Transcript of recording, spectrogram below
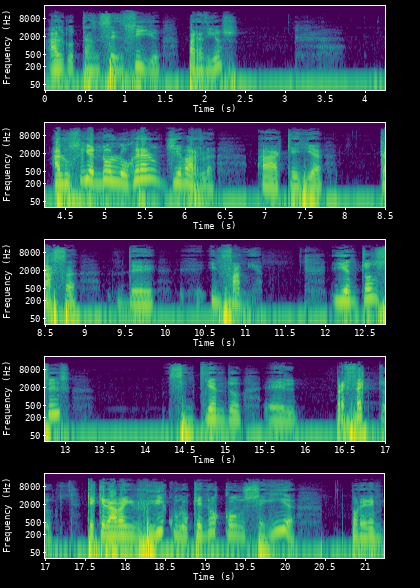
algo tan sencillo para Dios? A Lucía no lograron llevarla a aquella casa de eh, infamia. Y entonces sintiendo el prefecto que quedaba en ridículo, que no conseguía poner en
